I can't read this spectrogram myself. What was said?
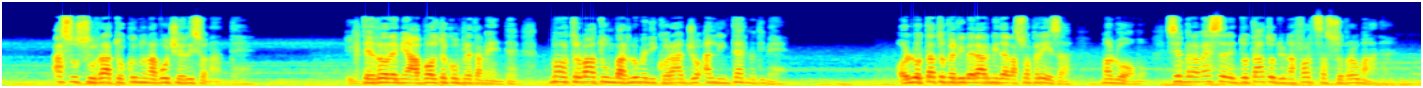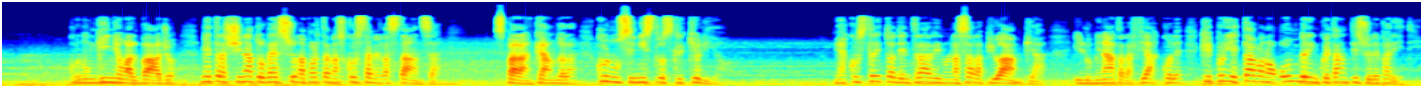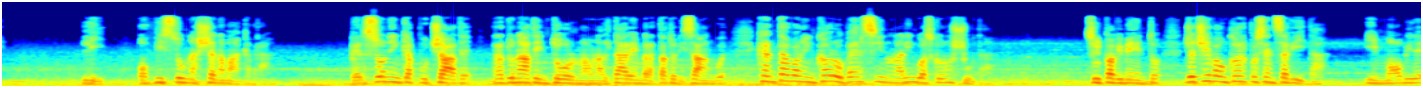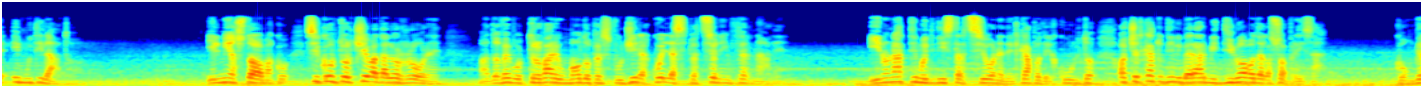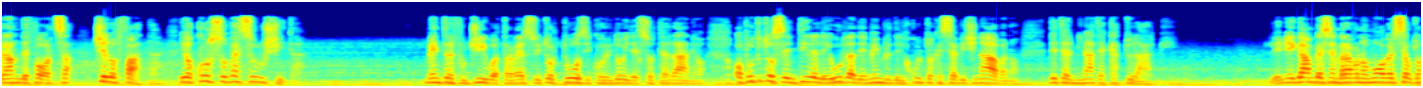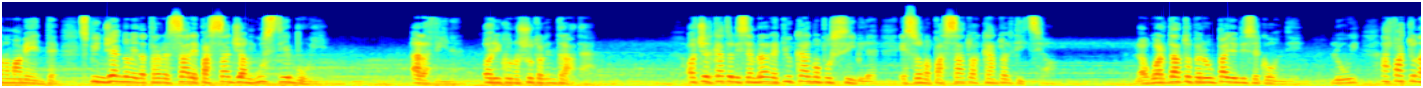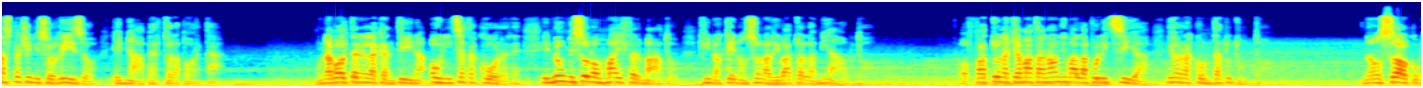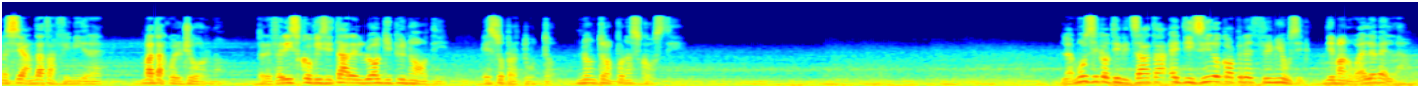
ha sussurrato con una voce risonante. Il terrore mi ha avvolto completamente, ma ho trovato un barlume di coraggio all'interno di me. Ho lottato per liberarmi dalla sua presa, ma l'uomo sembrava essere dotato di una forza sovraumana. Con un ghigno malvagio mi ha trascinato verso una porta nascosta nella stanza, spalancandola con un sinistro scricchiolio. Mi ha costretto ad entrare in una sala più ampia, illuminata da fiaccole che proiettavano ombre inquietanti sulle pareti. Lì ho visto una scena macabra. Persone incappucciate, radunate intorno a un altare imbrattato di sangue, cantavano in coro versi in una lingua sconosciuta. Sul pavimento giaceva un corpo senza vita, immobile e mutilato. Il mio stomaco si contorceva dall'orrore, ma dovevo trovare un modo per sfuggire a quella situazione infernale. In un attimo di distrazione del capo del culto, ho cercato di liberarmi di nuovo dalla sua presa. Con grande forza ce l'ho fatta e ho corso verso l'uscita. Mentre fuggivo attraverso i tortuosi corridoi del sotterraneo, ho potuto sentire le urla dei membri del culto che si avvicinavano, determinati a catturarmi. Le mie gambe sembravano muoversi autonomamente, spingendomi ad attraversare passaggi angusti e bui. Alla fine ho riconosciuto l'entrata. Ho cercato di sembrare più calmo possibile e sono passato accanto al tizio. L'ho guardato per un paio di secondi. Lui ha fatto una specie di sorriso e mi ha aperto la porta. Una volta nella cantina ho iniziato a correre e non mi sono mai fermato fino a che non sono arrivato alla mia auto. Ho fatto una chiamata anonima alla polizia e ho raccontato tutto. Non so come sia andata a finire, ma da quel giorno preferisco visitare luoghi più noti e soprattutto non troppo nascosti. La musica utilizzata è di Zero Copyright Free Music di Emanuele Bella.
